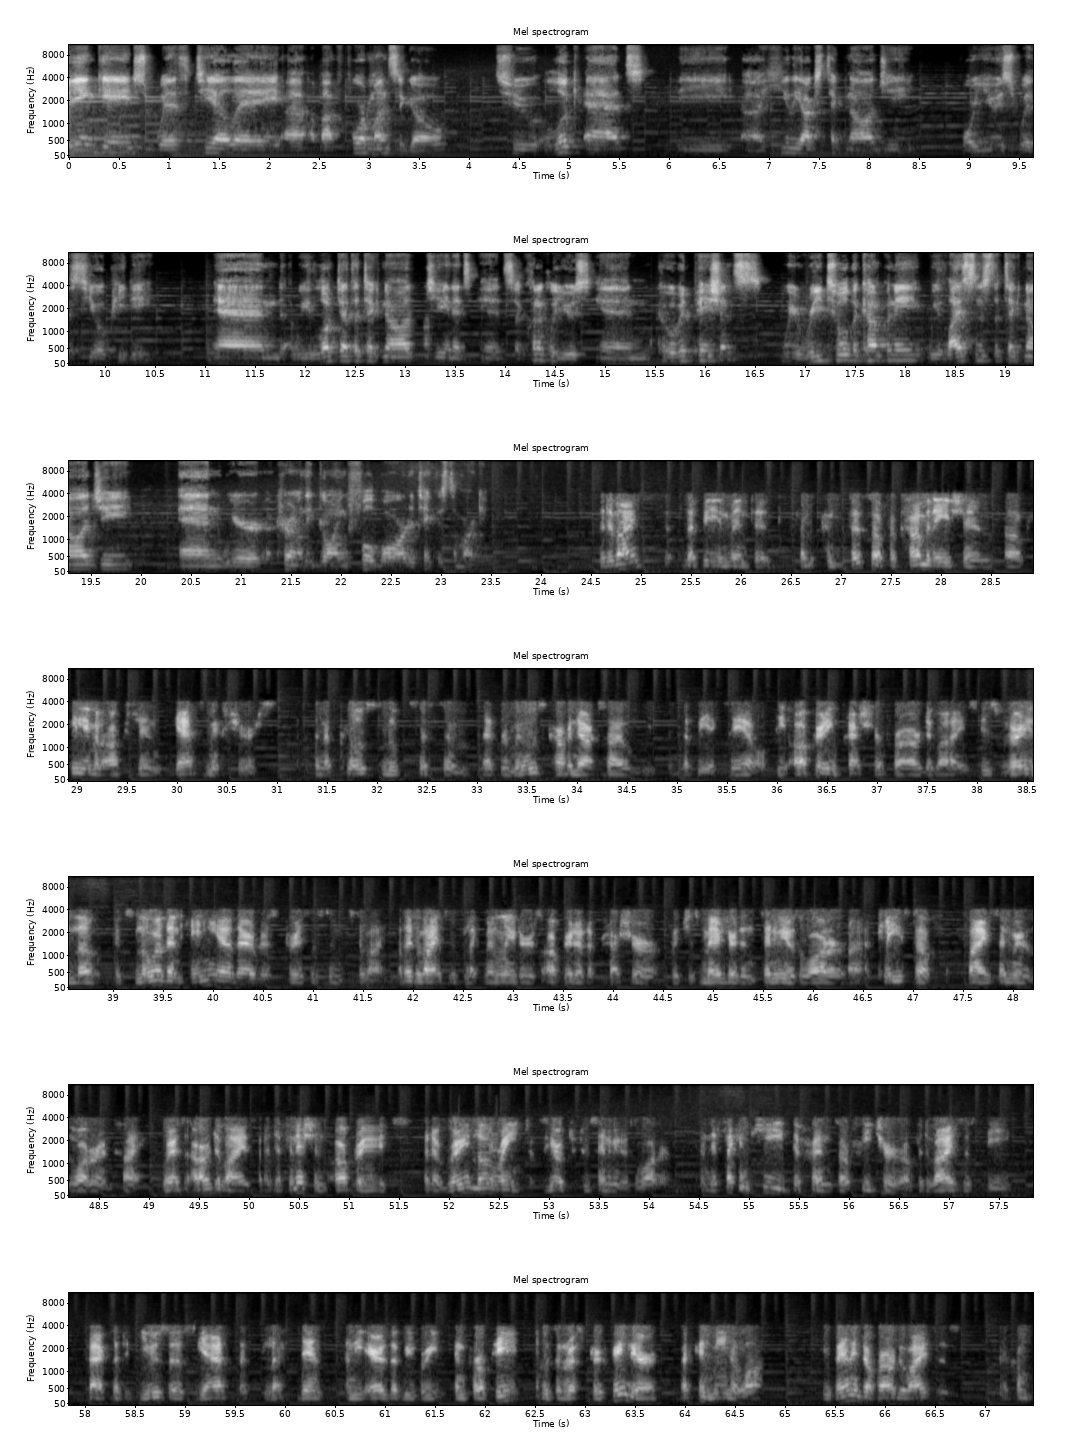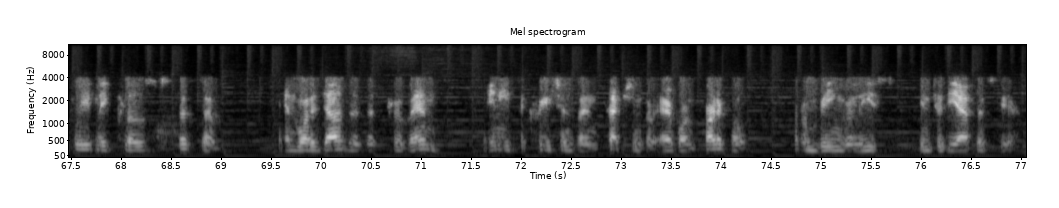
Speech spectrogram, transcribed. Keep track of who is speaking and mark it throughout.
Speaker 1: re-engaged with TLA uh, about four months ago to look at the uh, Heliox technology for use with COPD. And we looked at the technology and its, its clinical use in COVID patients. We retooled the company, we licensed the technology, and we're currently going full bore to take this to market.
Speaker 2: The device that we invented consists of a combination of helium and oxygen gas mixtures in a closed loop system that removes carbon dioxide that we exhale. The operating pressure for our device is very low. It's lower than any other respiratory assistance device. Other devices like ventilators operate at a pressure which is measured in centimeters of water, uh, at least of 5 centimeters of water and high. Whereas our device, by definition, operates at a very low range of 0 to 2 centimeters of water. And the second key difference or feature of the device is the fact that it uses gas that's less dense than the air that we breathe. And for a patient who's in respiratory failure, that can mean a lot. The advantage of our device is a completely closed system. And what it does is it prevents any secretions or infections or airborne particles from being released into the atmosphere.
